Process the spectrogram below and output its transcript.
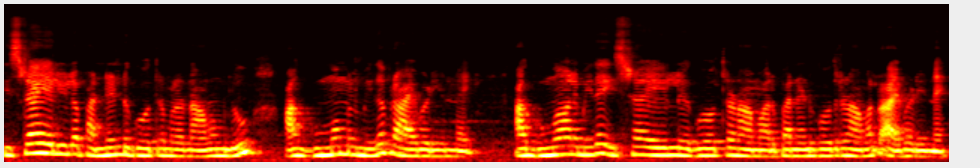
ఇస్రాయేలీల పన్నెండు గోత్రముల నామములు ఆ గుమ్మముల మీద వ్రాయబడి ఉన్నాయి. ఆ గుమ్మాల మీద ఇస్రాయేల్ గోత్రనామాలు పన్నెండు గోత్రనామాలు రాయబడి ఉన్నాయి.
